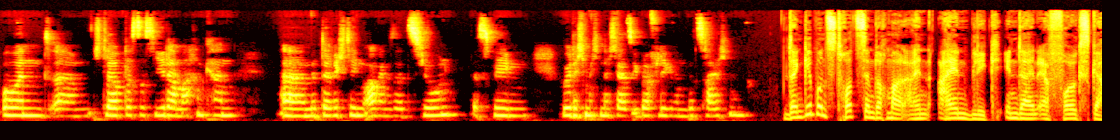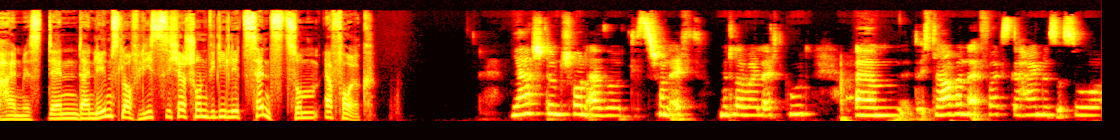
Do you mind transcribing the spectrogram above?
und ähm, ich glaube, dass das jeder machen kann äh, mit der richtigen Organisation. Deswegen würde ich mich nicht als Überfliegerin bezeichnen. Dann gib uns trotzdem doch mal einen Einblick in dein Erfolgsgeheimnis, denn dein Lebenslauf liest sich ja schon wie die Lizenz zum Erfolg. Ja, stimmt schon. Also das ist schon echt mittlerweile echt gut. Ähm, ich glaube, ein Erfolgsgeheimnis ist so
